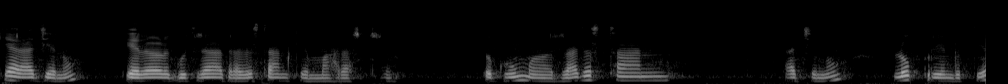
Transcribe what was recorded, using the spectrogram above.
કયા રાજ્યનું? કેરળ, ગુજરાત, રાજસ્થાન કે મહારાષ્ટ્ર? તો ઘુમર રાજસ્થાન રાજ્યનું લોકપ્રિય નૃત્ય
